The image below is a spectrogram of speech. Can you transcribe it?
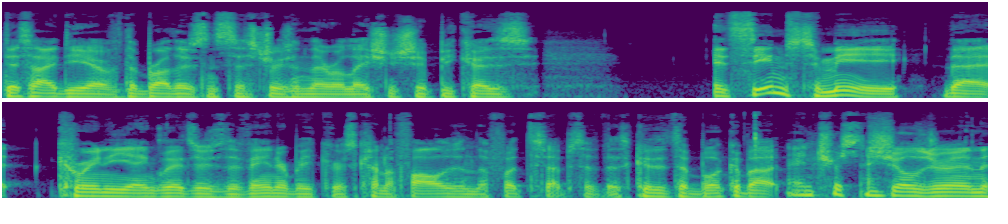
this idea of the brothers and sisters and their relationship because it seems to me that Karina Yan Glaser's The Vanderbeekers kind of follows in the footsteps of this because it's a book about Interesting. children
